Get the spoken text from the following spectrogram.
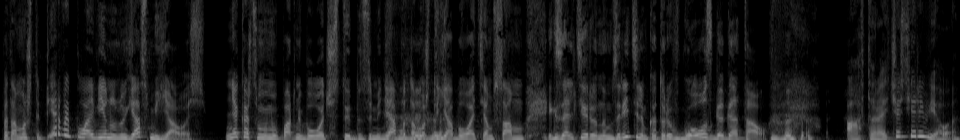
потому что первую половину, ну, я смеялась. Мне кажется, моему парню было очень стыдно за меня, потому что я была тем самым экзальтированным зрителем, который в голос гоготал. А вторая часть я ревела.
